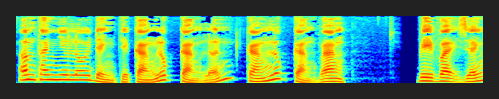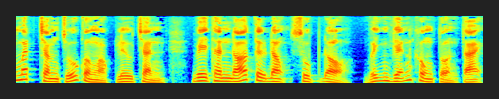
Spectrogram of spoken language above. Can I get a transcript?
âm thanh như lôi đình thì càng lúc càng lớn, càng lúc càng vang. Vì vậy dưới ánh mắt chăm chú của Ngọc Lưu Trần, vị thần đó tự động sụp đổ, vĩnh viễn không tồn tại.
